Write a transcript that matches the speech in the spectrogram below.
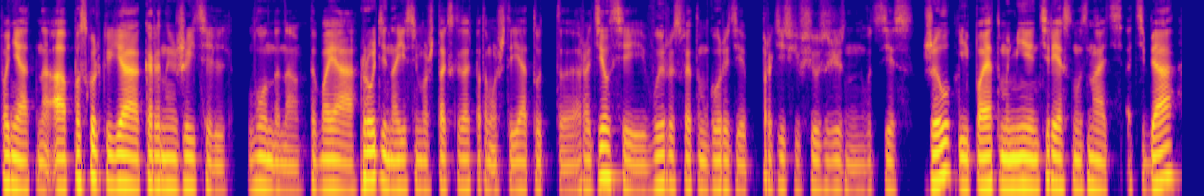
Понятно. А поскольку я коренной житель Лондона, это моя родина, если можно так сказать, потому что я тут э, родился и вырос в этом городе, практически всю жизнь вот здесь жил, и поэтому мне интересно узнать от тебя,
